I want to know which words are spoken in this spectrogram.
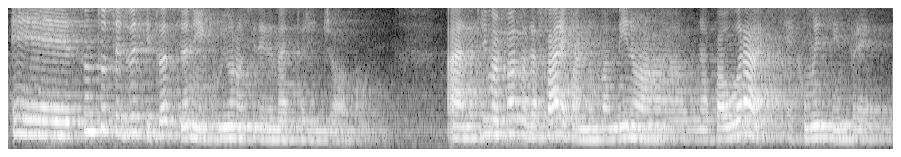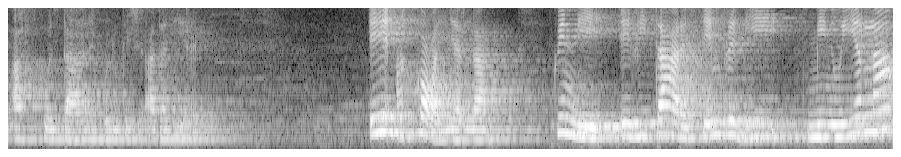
E sono tutte e due situazioni in cui uno si deve mettere in gioco. Allora, la prima cosa da fare quando un bambino ha una paura è come sempre ascoltare quello che ha da dire e accoglierla, quindi evitare sempre di sminuirla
